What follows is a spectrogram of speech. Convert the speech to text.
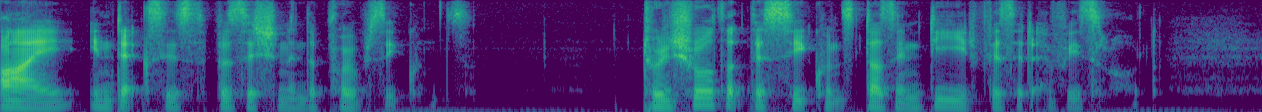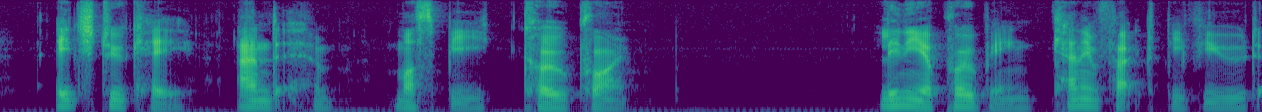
i indexes the position in the probe sequence. To ensure that this sequence does indeed visit every slot, h2k and m must be co-prime. Linear probing can in fact be viewed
